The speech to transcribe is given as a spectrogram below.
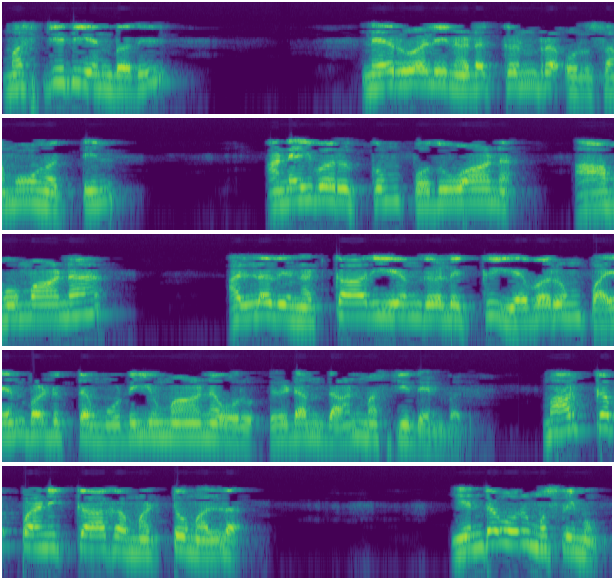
மஸ்ஜித் என்பது நேர்வழி நடக்கின்ற ஒரு சமூகத்தின் அனைவருக்கும் பொதுவான ஆகுமான அல்லது நற்காரியங்களுக்கு எவரும் பயன்படுத்த முடியுமான ஒரு இடம்தான் மஸ்ஜித் என்பது. மார்க்கப் பணிக்காக மட்டுமல்ல எந்த ஒரு முஸ்லிமும்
